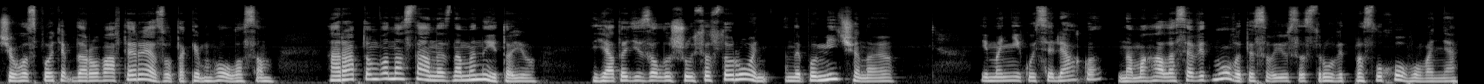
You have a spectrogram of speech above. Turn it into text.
що Господь обдарував Терезу таким голосом, а раптом вона стане знаменитою. Я тоді залишусь осторонь, непоміченою. І Манік усіляко намагалася відмовити свою сестру від прослуховування.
